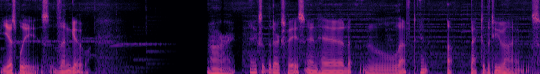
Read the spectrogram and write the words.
Yes, please. Then go. Alright. Exit the dark space and head left and up. Back to the two vines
